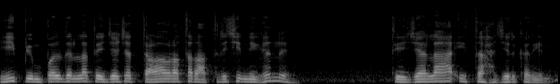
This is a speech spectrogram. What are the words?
ही पिंपलदरला तेजाच्या तळावर आता रात्रीची निघल. तेजाला इथं हजीर करील.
